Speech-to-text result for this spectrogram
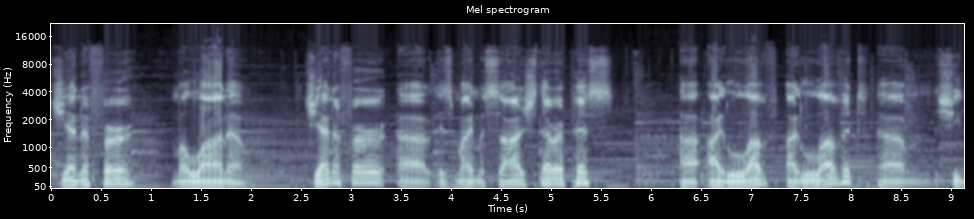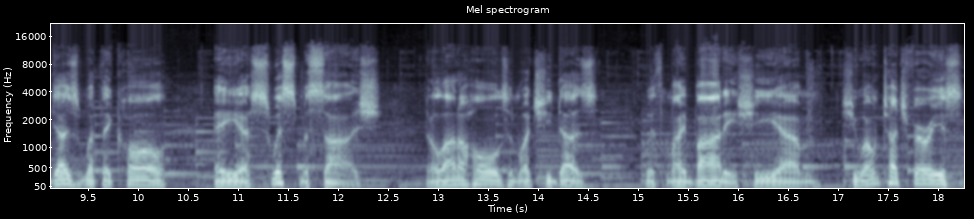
Jennifer Milano. Jennifer uh, is my massage therapist. Uh, I love, I love it. Um, she does what they call a, a uh, Swiss massage. There are a lot of holes in what she does with my body. She um, she won't touch various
